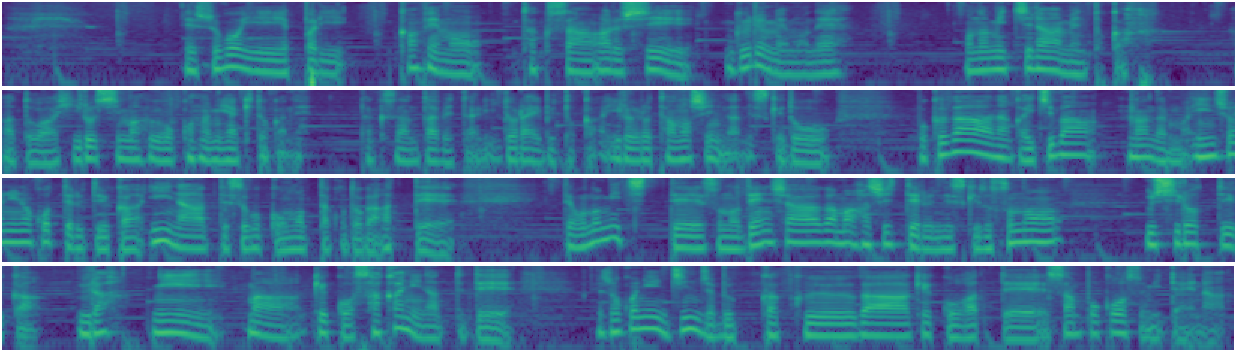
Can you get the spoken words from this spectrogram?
ですごいやっぱりカフェもたくさんあるしグルメもね尾道ラーメンとかあとは広島風お好み焼きとかねたくさん食べたりドライブとかいろいろ楽しんだんですけど僕がなんか一番なんだろう、まあ、印象に残ってるというかいいなってすごく思ったことがあってで尾道ってその電車がまあ走ってるんですけどその後ろっていうか裏にまあ結構坂になっててでそこに神社仏閣が結構あって散歩コースみたいな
